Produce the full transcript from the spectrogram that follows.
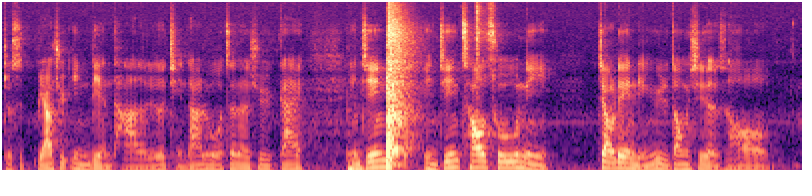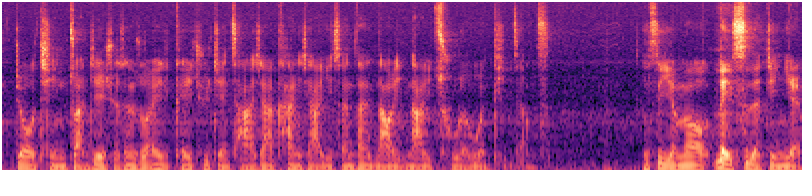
就是不要去硬练他的，就是请他如果真的去该已经已经超出你教练领域的东西的时候，就请转介学生说，诶，可以去检查一下，看一下医生在哪里哪里出了问题，这样子。你自己有没有类似的经验？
